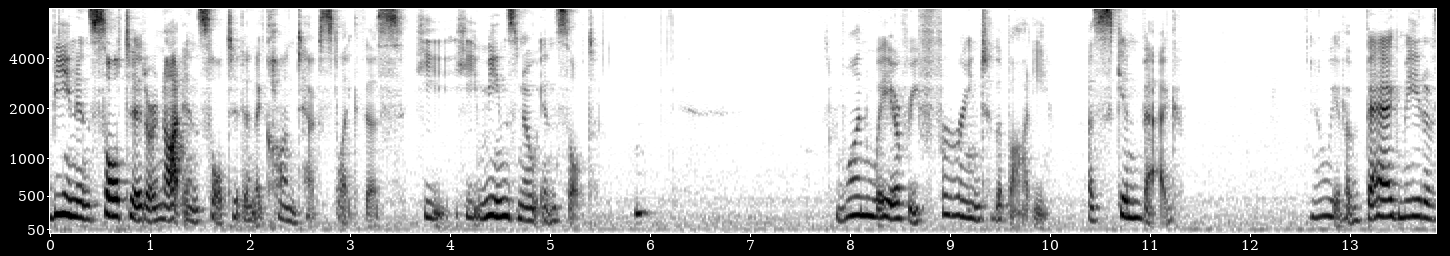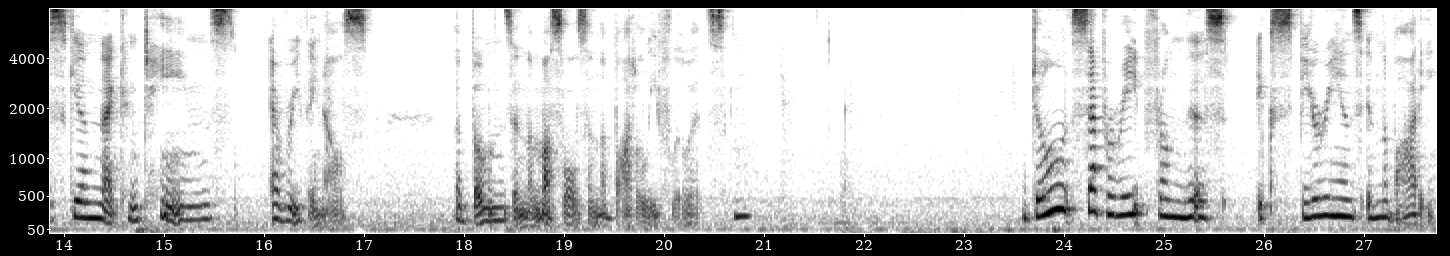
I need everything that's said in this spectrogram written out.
being insulted or not insulted in a context like this. He, he means no insult. One way of referring to the body, a skin bag. You know, we have a bag made of skin that contains everything else the bones and the muscles and the bodily fluids. Don't separate from this experience in the body.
